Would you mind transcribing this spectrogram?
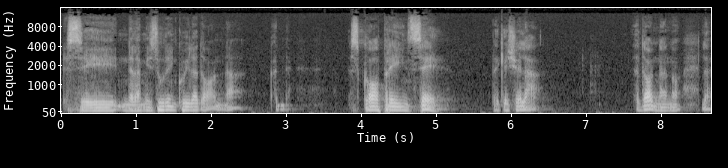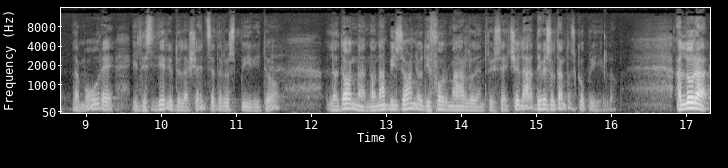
se nella misura in cui la donna scopre in sé, perché ce l'ha, la donna, no, l'amore, il desiderio della scienza e dello spirito, la donna non ha bisogno di formarlo dentro di sé, ce l'ha, deve soltanto scoprirlo. Allora,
